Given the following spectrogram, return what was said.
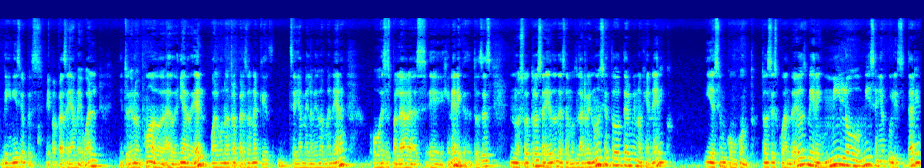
de inicio pues mi papá se llama igual, entonces yo no me puedo adueñar de él o alguna otra persona que se llame de la misma manera o esas palabras eh, genéricas. Entonces, nosotros ahí es donde hacemos la renuncia a todo término genérico y es un conjunto. Entonces, cuando ellos miren mi logo, mi señal publicitaria,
